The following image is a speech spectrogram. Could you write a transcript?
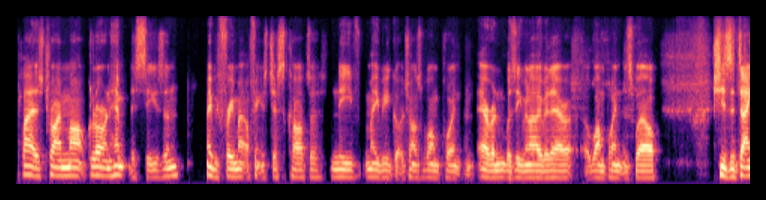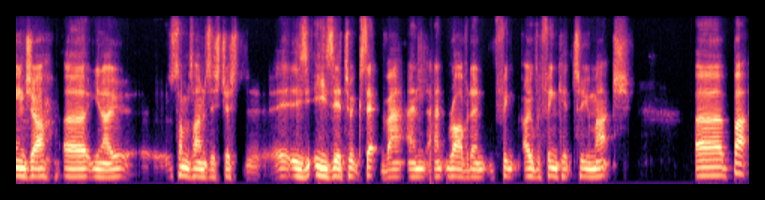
players try and mark Lauren Hemp this season. Maybe three. mate. I think it's Jess Carter, Niamh. Maybe got a chance at one point, and Erin was even over there at, at one point as well. She's a danger. Uh, you know, sometimes it's just uh, it is easier to accept that and and rather than think overthink it too much. Uh, but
